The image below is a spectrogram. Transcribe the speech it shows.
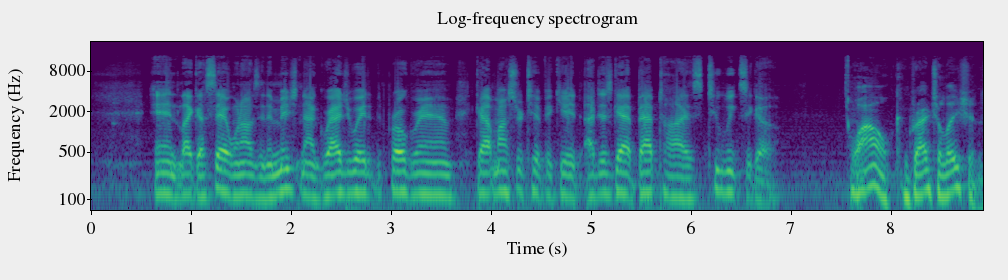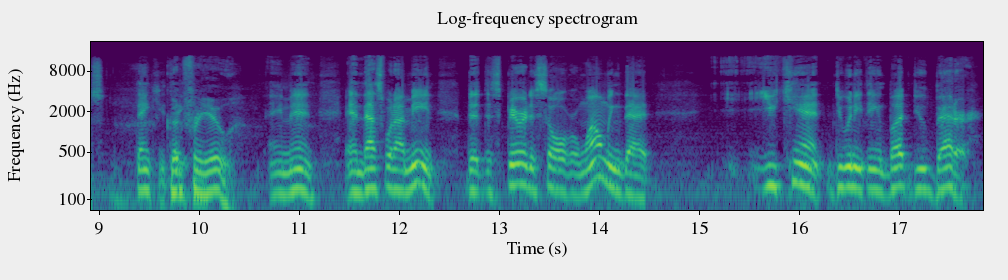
And like I said, when I was in the mission, I graduated the program, got my certificate. I just got baptized two weeks ago. Wow! Congratulations. Thank you. Good thank for you. you. Amen. And that's what I mean. The the spirit is so overwhelming that you can't do anything but do better.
